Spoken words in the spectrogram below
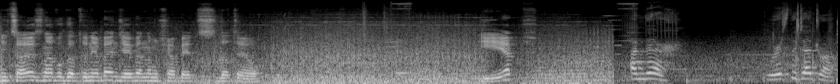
I co? Znowu go tu nie będzie i będę musiał biec do tyłu. Yep. I'm there. Where's the dead drop?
